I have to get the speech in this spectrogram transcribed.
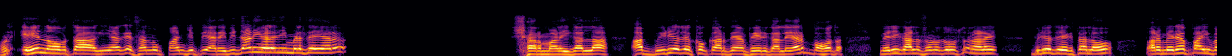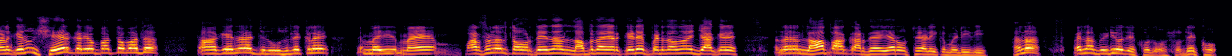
ਹੁਣ ਇਹ ਨੌਬਤਾਂ ਆ ਗਈਆਂ ਕਿ ਸਾਨੂੰ ਪੰਜ ਪਿਆਰੇ ਵੀ ਦਾਣੀ ਵਾਲੇ ਨਹੀਂ ਮਿਲਦੇ ਯਾਰ। ਸ਼ਰਮ ਵਾਲੀ ਗੱਲ ਆ। ਆ ਵੀਡੀਓ ਦੇਖੋ ਕਰਦੇ ਆ ਫੇਰ ਗੱਲ ਯਾਰ, ਬਹੁਤ। ਮੇਰੀ ਗੱਲ ਸੁਣੋ ਦੋਸਤੋ ਨਾਲੇ, ਵੀਡੀਓ ਦੇਖ ਤਾਂ ਲਓ। ਪਰ ਮੇਰੇ ਭਾਈ ਬਣ ਕੇ ਇਹਨੂੰ ਸ਼ੇਅਰ ਕਰਿਓ ਵੱਧ ਤੋਂ ਵੱਧ ਤਾਂ ਕਿ ਇਹਨਾਂ ਦਾ ਜਲੂਸ ਨਿਕਲੇ ਤੇ ਮੇਰੀ, ਮੈਂ ਪਰਸਨਲ ਤੌਰ ਤੇ ਇਹਨਾਂ ਨੂੰ ਲੱਭਦਾ ਯਾਰ ਕਿਹੜੇ ਪਿੰਡ ਦਾ, ਉਹਨਾਂ ਨੇ ਜਾ ਕੇ ਇਹਨਾਂ ਨੂੰ ਲਾਹ ਪਾ ਕਰਦੇ ਆ ਯਾਰ ਉੱਥੇ ਵਾਲੀ ਕਮੇਟੀ ਦੀ, ਹਨਾ? ਪਹਿਲਾਂ ਵੀਡੀਓ ਦੇਖੋ ਦੋਸਤੋ, ਦੇਖੋ।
